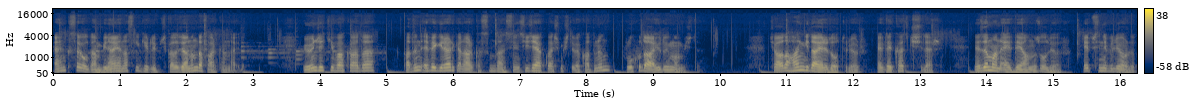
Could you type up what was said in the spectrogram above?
En kısa yoldan binaya nasıl girilip çıkılacağının da farkındaydı. Bir önceki vakada kadın eve girerken arkasından sinsice yaklaşmıştı ve kadının ruhu dahi duymamıştı. Çağla hangi dairede oturuyor, evde kaç kişiler, ne zaman evde yalnız oluyor, hepsini biliyordu.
